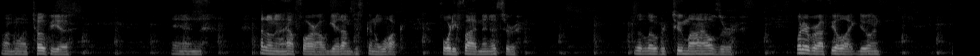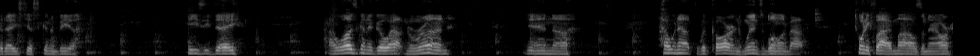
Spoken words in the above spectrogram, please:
on Watopia. And I don't know how far I'll get. I'm just going to walk 45 minutes or a little over two miles or whatever I feel like doing. Today's just going to be a easy day. I was going to go out and run, and uh, I went out to the car, and the wind's blowing about 25 miles an hour.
